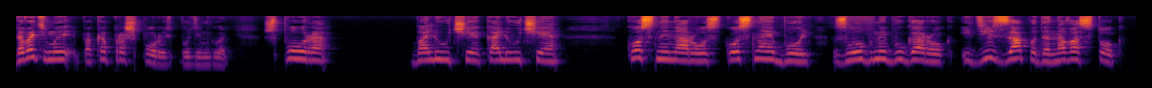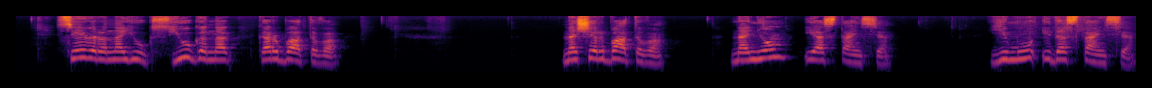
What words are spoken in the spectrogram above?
Давайте мы пока про шпоры будем говорить. Шпора, болючее, колючее, костный нарост, костная боль, злобный бугорок. Иди с запада на восток, с севера на юг, с юга на Горбатого, на Щербатого. На нем и останься, ему и достанься.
